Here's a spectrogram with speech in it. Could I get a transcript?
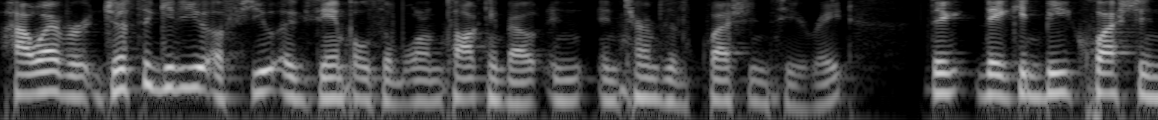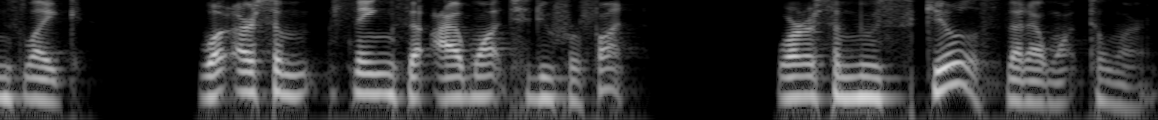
However, just to give you a few examples of what I'm talking about in, in terms of questions here, right? They they can be questions like what are some things that I want to do for fun? What are some new skills that I want to learn?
